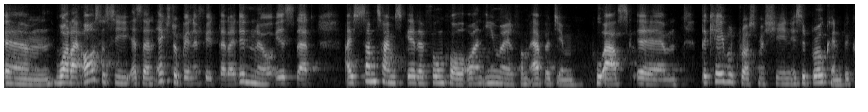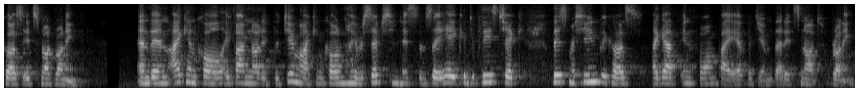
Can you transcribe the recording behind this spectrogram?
Um, what I also see as an extra benefit that I didn't know is that I sometimes get a phone call or an email from Gym who ask um, the cable cross machine is it broken? Because it's not running. And then i can call if i'm not at the gym i can call my receptionist and say hey could you please check this machine? Because i got informed by AdvaGym that it's not running.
